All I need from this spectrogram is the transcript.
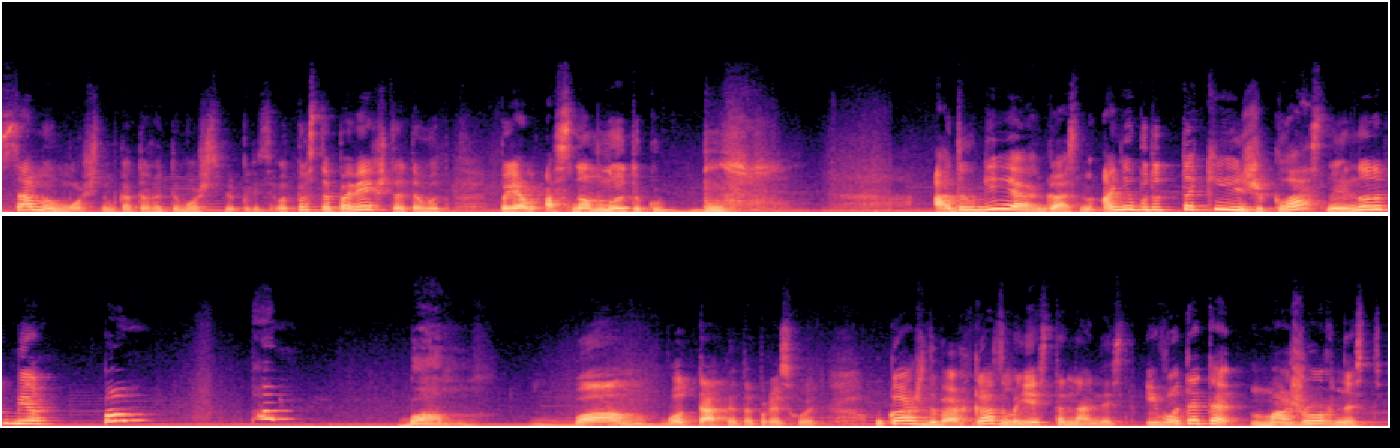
самым мощным, который ты можешь себе представить. Вот просто поверь, что это вот прям основной такой буф. А другие оргазмы, они будут такие же классные, но, например, пам, пам, бам, бам. Вот так это происходит. У каждого оргазма есть тональность. И вот эта мажорность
